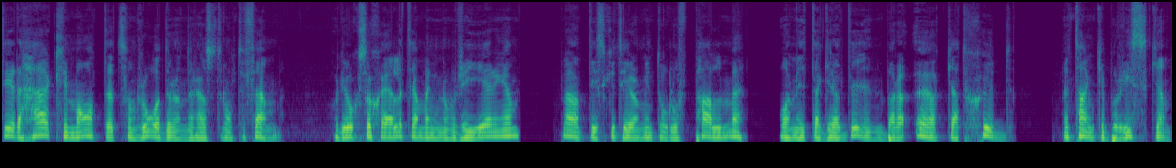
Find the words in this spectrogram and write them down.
Det är det här klimatet som råder under hösten 85 och det är också skälet till att man inom regeringen bland annat diskuterar om inte Olof Palme och Anita Gradin bör ha ökat skydd med tanke på risken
